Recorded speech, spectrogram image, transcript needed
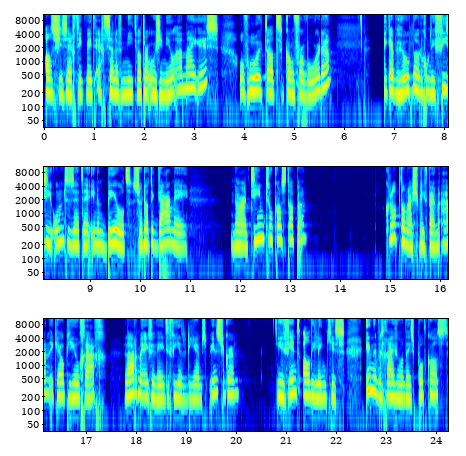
als je zegt, ik weet echt zelf niet wat er origineel aan mij is. Of hoe ik dat kan verwoorden. Ik heb hulp nodig om die visie om te zetten in een beeld. Zodat ik daarmee naar een team toe kan stappen. Klop dan alsjeblieft bij me aan. Ik help je heel graag. Laat het me even weten via de DM's op Instagram. Je vindt al die linkjes in de beschrijving van deze podcast.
